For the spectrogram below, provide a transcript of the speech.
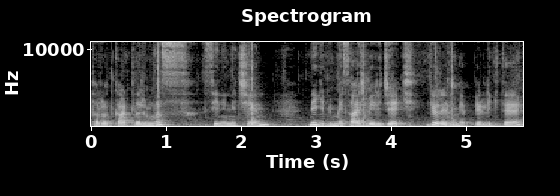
tarot kartlarımız senin için ne gibi mesaj verecek görelim hep birlikte.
